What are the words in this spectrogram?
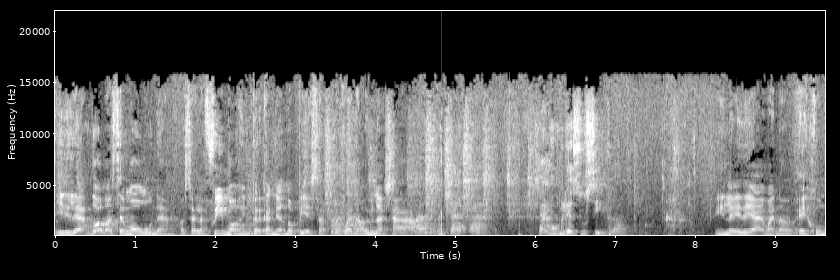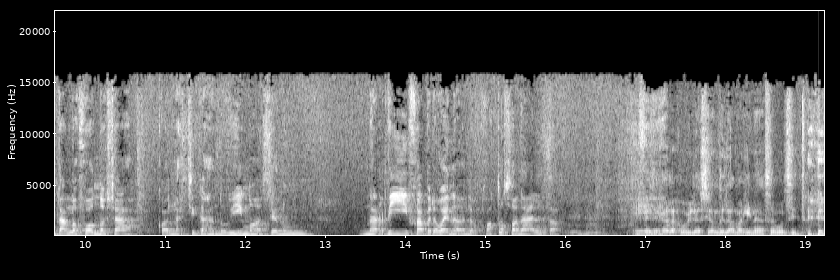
Y de las dos no hacemos una. O sea, las fuimos intercambiando piezas. Pero bueno, una ya. Bueno, ya está. Ya cumplió su ciclo. Y la idea, bueno, es juntar los fondos ya. Con las chicas anduvimos haciendo una rifa. Pero bueno, los costos son altos. Y festejar la jubilación de la máquina de hacer bolsitas. sí.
